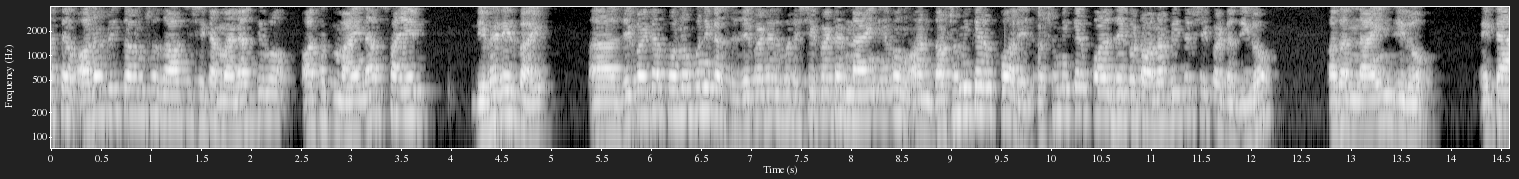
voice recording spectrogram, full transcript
আছে অনাবৃত অংশ যা আছে সেটা মাইনাস দিব, অর্থাৎ মাইনাস ফাইভ ডিভাইডেড বাই যে কয়টা পৌনপণিক আছে, যে কয়টার উপরে সে কয়টা নাইন এবং দশমিকের পরে দশমিকের পরে যে কয়টা অনাবৃত, সে কয়টা জিরো অর্থাৎ নাইন জিরো এটা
